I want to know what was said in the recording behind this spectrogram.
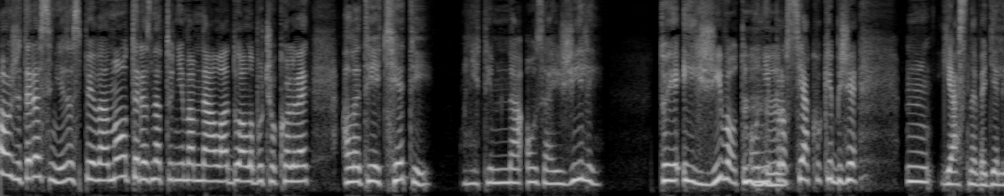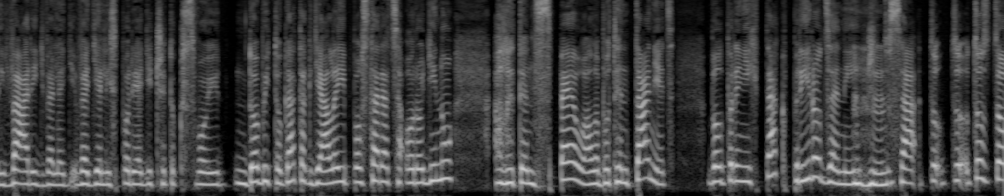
oh, že teraz si nezaspievam, oh, teraz na to nemám náladu alebo čokoľvek, ale tie tety, oni tým naozaj žili. To je ich život. Mm-hmm. Oni proste ako keby, že mm, jasne vedeli váriť, vedeli, sporiadiť všetok svoj dobytok a tak ďalej, postarať sa o rodinu, ale ten spev alebo ten tanec bol pre nich tak prirodzený, mm-hmm. že to sa, to, to, to, to, to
